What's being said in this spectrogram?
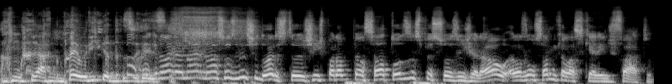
a maioria das Não, é, que vezes. não, é, não, é, não é só os investidores. Se a gente parar pra pensar, todas as pessoas em geral, elas não sabem o que elas querem de fato.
